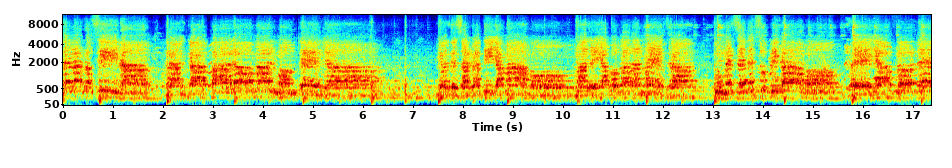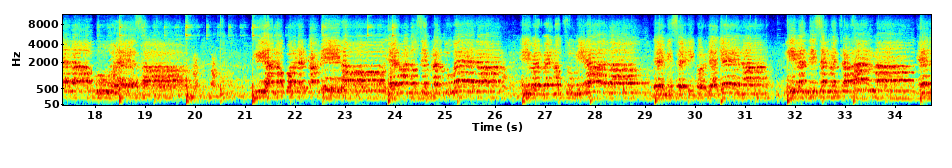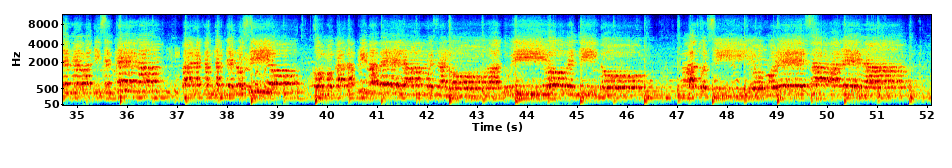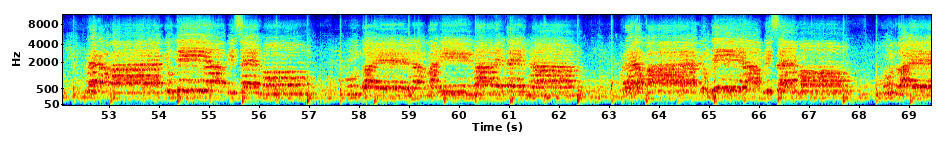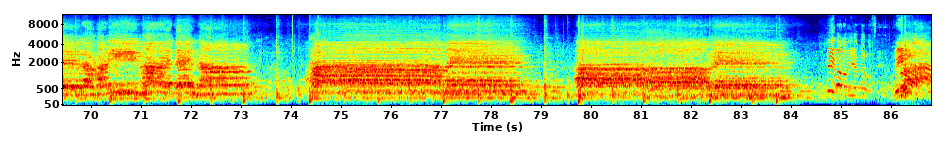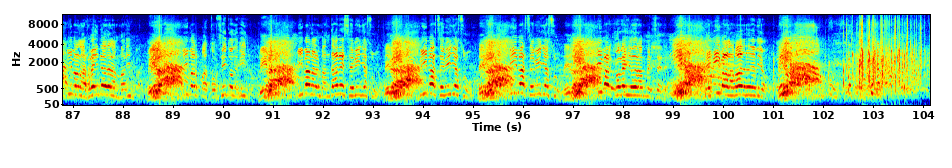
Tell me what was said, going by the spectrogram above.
Virgen de Rocío! ¡Viva! ¡Viva la Reina de las Marismas! ¡Viva! ¡Viva el Pastorcito Divino! ¡Viva! ¡Viva la Hermandad de Sevilla Sur! ¡Viva! ¡Viva Sevilla Sur! ¡Viva! ¡Viva Sevilla Sur! ¡Viva! ¡Viva el Colegio de las Mercedes! ¡Viva! ¡Que viva la Madre de Dios!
